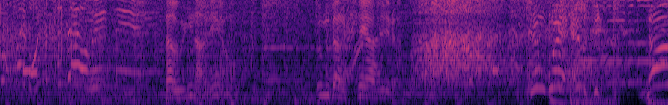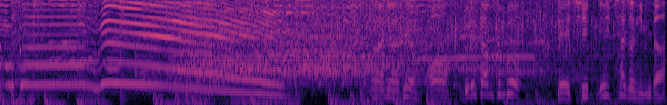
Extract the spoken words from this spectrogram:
정말 멋있으세요, 의인님. 나 의인 아니에요. 응당해야 할 일을 한 거. 승부의 MC 안녕하세요. 어, 노래싸움 승부 제 11차전입니다.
